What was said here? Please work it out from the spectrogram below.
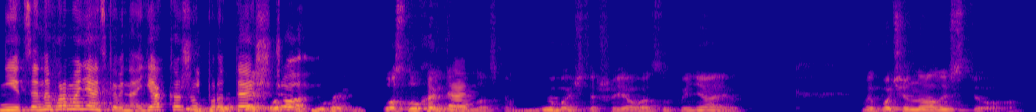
Ні, це не громадянська війна. Я кажу про От те, що послухайте, послухайте, Так. будь ласка, вибачте, що я вас зупиняю. Ми починали з цього.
